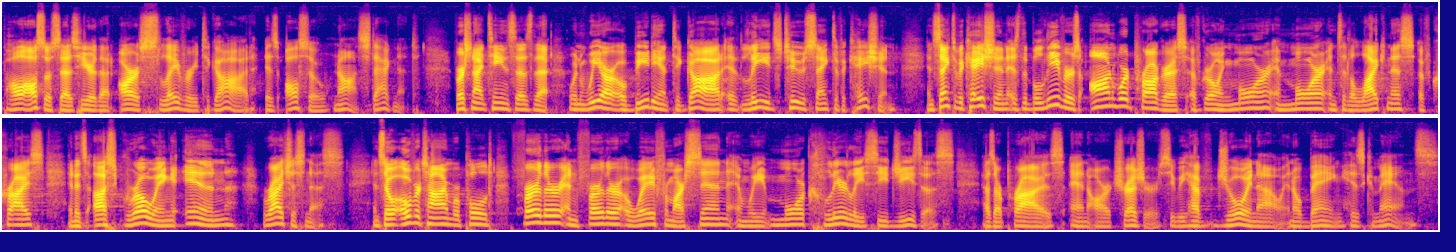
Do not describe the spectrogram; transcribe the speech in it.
Paul also says here that our slavery to God is also not stagnant. Verse 19 says that when we are obedient to God, it leads to sanctification. And sanctification is the believer's onward progress of growing more and more into the likeness of Christ, and it's us growing in righteousness. And so over time, we're pulled further and further away from our sin, and we more clearly see Jesus as our prize and our treasure. See, we have joy now in obeying his commands.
